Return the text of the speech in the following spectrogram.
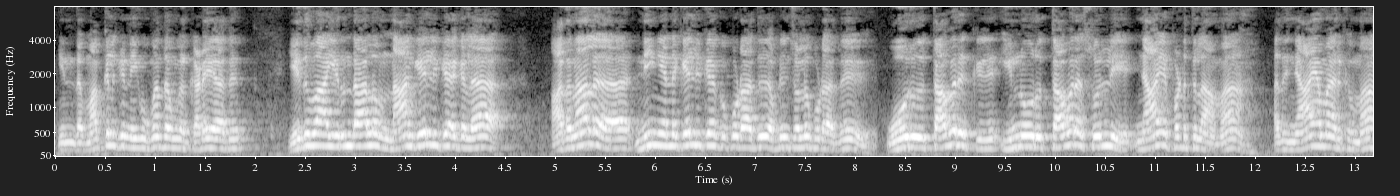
இந்த மக்களுக்கு நீங்க உகந்தவங்க கிடையாது. எதுவா இருந்தாலும் நான் கேள்வி கேட்கல. அதனால நீங்க என்ன கேள்வி கேட்க கூடாது அப்படின்னு சொல்லக்கூடாது. ஒரு தவறுக்கு இன்னொரு தவறை சொல்லி நியாயப்படுத்தலாமா? அது நியாயமா இருக்குமா?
